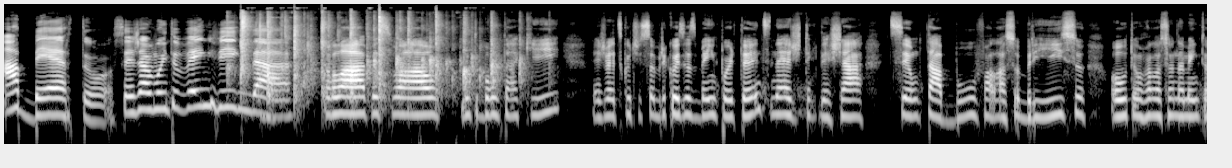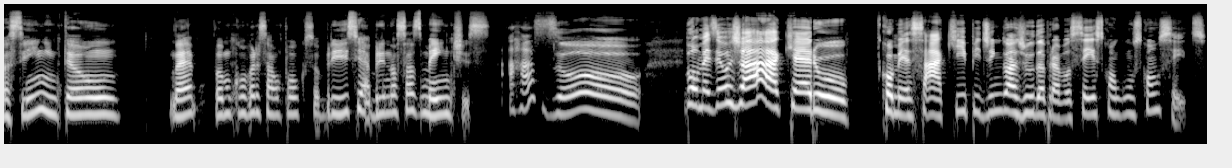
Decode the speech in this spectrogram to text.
aberto. Seja muito bem-vinda. Olá, pessoal. Muito bom estar aqui. A gente vai discutir sobre coisas bem importantes, né? A gente tem que deixar de ser um tabu falar sobre isso ou ter um relacionamento assim. Então, né, vamos conversar um pouco sobre isso e abrir nossas mentes. Arrasou! Bom, mas eu já quero começar aqui pedindo ajuda para vocês com alguns conceitos.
